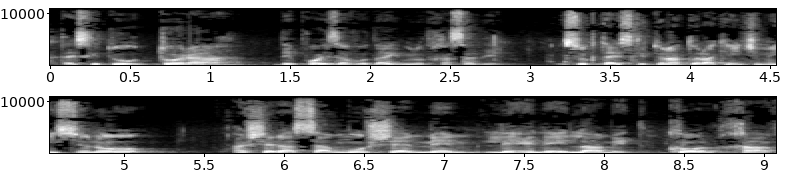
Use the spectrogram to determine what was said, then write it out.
está escrito Torá, depois Avodai Gminut Hassadim. Isso que está escrito na Torá que a gente mencionou, Asher asa Moshe mem le'enei lamed kol chav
